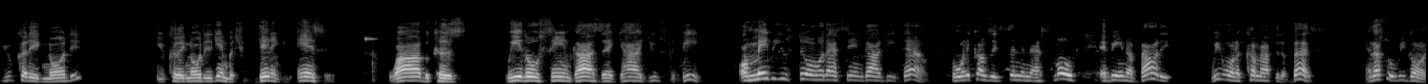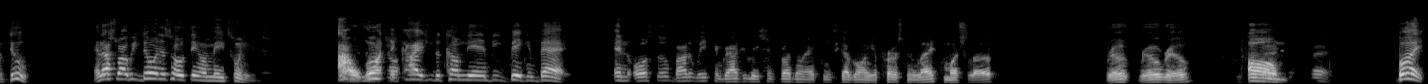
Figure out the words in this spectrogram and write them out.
you could have ignored it. You could have ignored it again, but you didn't. You answered. Why? Because we those same guys that y'all used to be. Or maybe you still are that same guy deep down. But when it comes to sending that smoke and being about it, we want to come after the best. And that's what we're gonna do. And that's why we're doing this whole thing on May 20th. I want the Kaiju to come there and be big and bad. And also, by the way, congratulations, brother, on everything you got going in your personal life. Much love. Real, real, real. Um, but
